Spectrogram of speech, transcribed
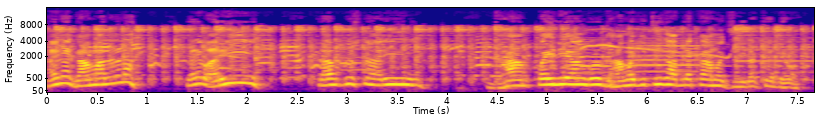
आहे ना घाम आलं ना? लय भारी? रामकृष्ण हरी. घाम पहिली अंघोळ घामाची तीच आपल्या कामाची लक्षात ठेवा.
